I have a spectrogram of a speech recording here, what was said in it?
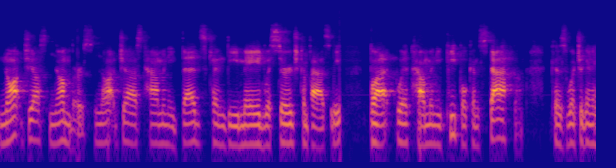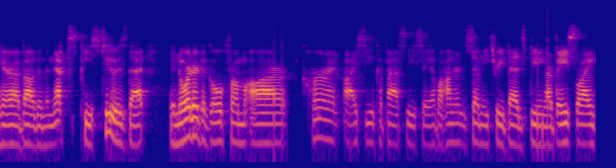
not just numbers not just how many beds can be made with surge capacity but with how many people can staff them. Because what you're going to hear about in the next piece too is that in order to go from our current ICU capacity, say of 173 beds being our baseline,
